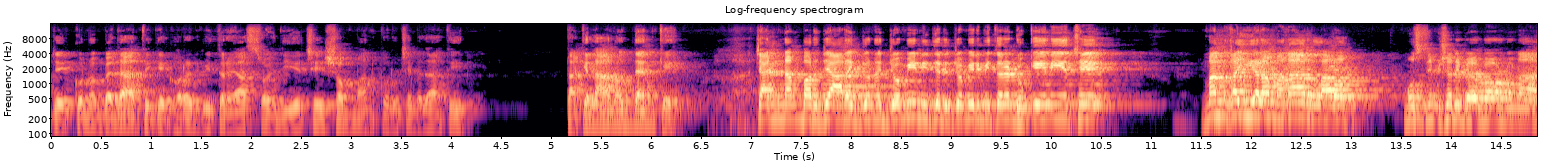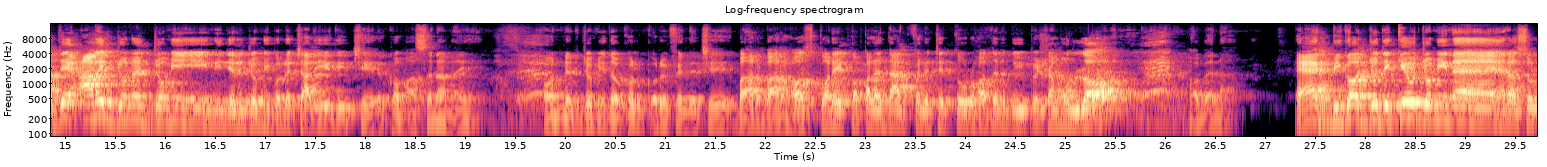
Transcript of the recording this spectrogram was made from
যে কোনো বেদাতিকে ঘরের ভিতরে আশ্রয় দিয়েছে, সম্মান করেছে বেদাতির তাকে লানত দেন কে? চার নাম্বার, যে আরেকজনের জমি নিজের জমির ভিতরে ঢুকিয়ে নিয়েছে, মান গাইয়ারা মানার লারত। মুসলিম শরীফের বর্ণনা যে আরেকজনের জমি নিজের জমি বলে চালিয়ে দিচ্ছে, এরকম আছে না নাই? অন্যের জমি দখল করে ফেলেছে, বারবার হজ করে, কপালে দাগ ফেলেছে, তোর হজের দুই পয়সা মূল্য হবে না। এক বিগত যদি কেউ জমি নেয়, রাসুল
